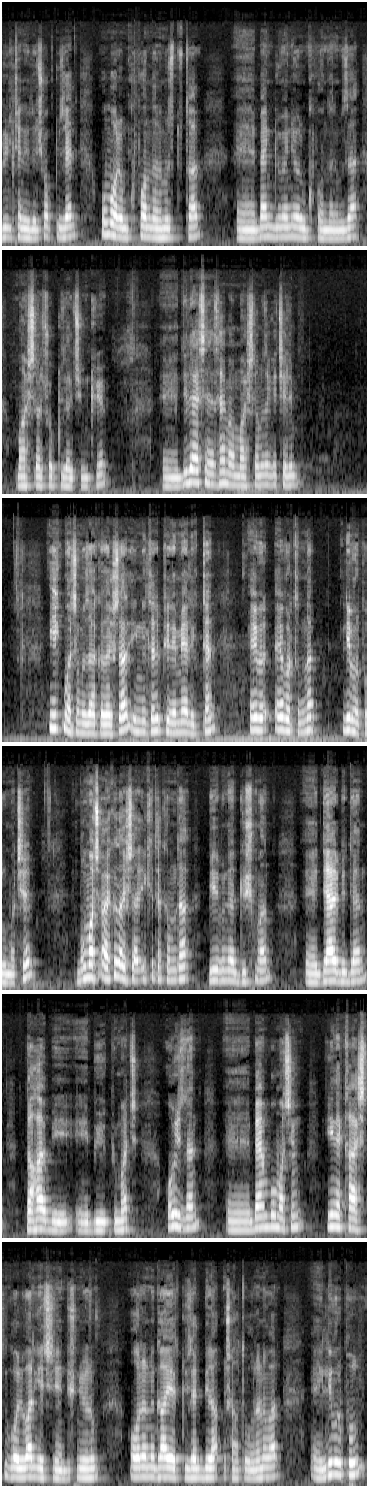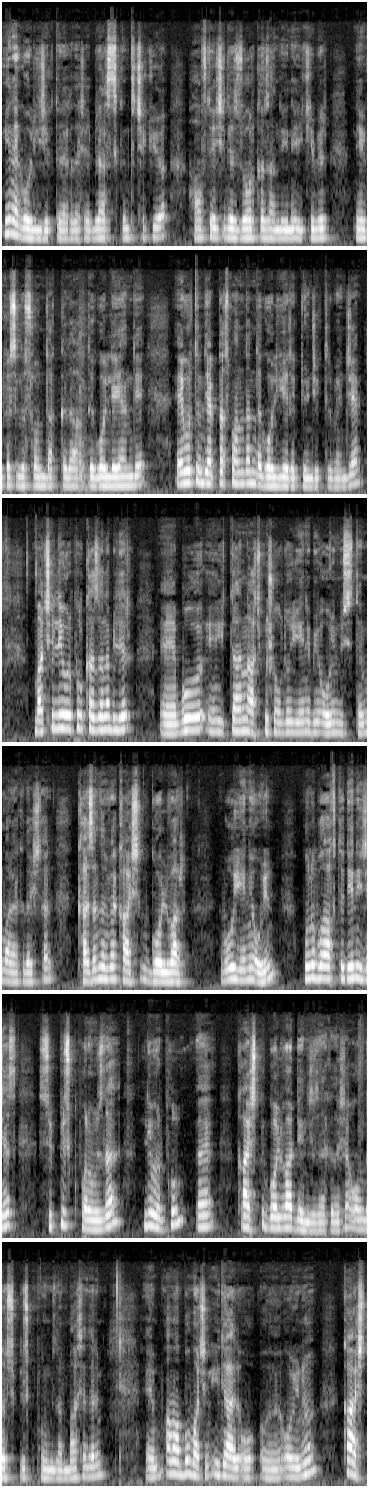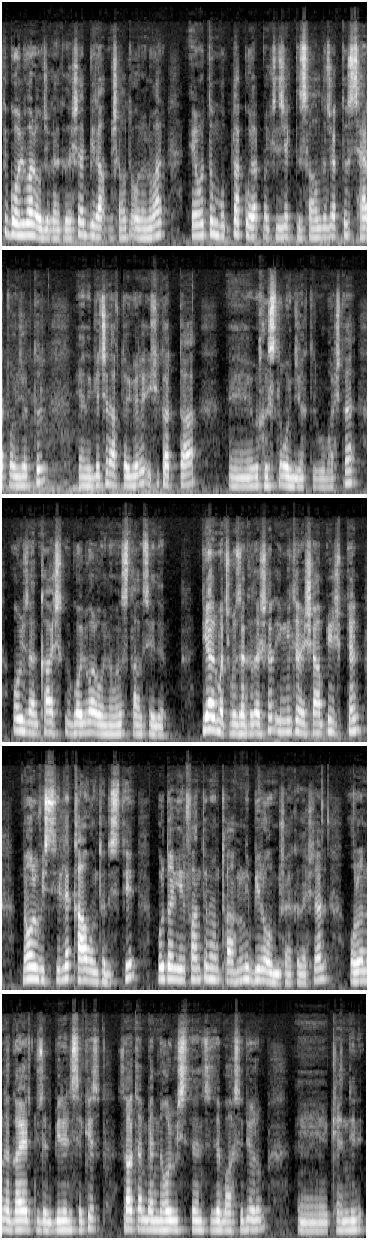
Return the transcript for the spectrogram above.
bülteni de çok güzel. Umarım kuponlarımız tutar. E, ben güveniyorum kuponlarımıza. Maçlar çok güzel çünkü. E, dilerseniz hemen maçlarımıza geçelim. İlk maçımız arkadaşlar İngiltere Premier Lig'den Ever- Everton'la Liverpool maçı. Bu maç arkadaşlar iki takım da birbirine düşman. E, derbiden daha bir büyük bir maç. O yüzden ben bu maçın yine karşılıklı gol var geçeceğini düşünüyorum. Oranı gayet güzel. 1.66 oranı var. E, Liverpool yine gol yiyecektir arkadaşlar. Biraz sıkıntı çekiyor. Hafta içi de zor kazandı yine 2-1. Newcastle'ı son dakikada attığı golle yendi. Everton deplasmandan da gol yiyerek dönecektir bence. Maçı Liverpool kazanabilir. E, bu e, iddianın açmış olduğu yeni bir oyun sistemi var arkadaşlar. Kazanır ve karşılıklı gol var. Bu yeni oyun. Bunu bu hafta deneyeceğiz. Sürpriz kuponumuzda Liverpool ve karşılıklı gol var deneyeceğiz arkadaşlar. Onu da sürpriz kuponumuzdan bahsedelim. E, ama bu maçın ideal e, oyunu karşılıklı gol var olacak arkadaşlar. 1.66 oranı var. Everton mutlak gol atmak isteyecektir, saldıracaktır, sert oynayacaktır. Yani geçen haftaya göre iki kat daha e, hırslı oynayacaktır bu maçta. O yüzden karşılıklı gol var oynamanızı tavsiye ederim. Diğer maçımız arkadaşlar İngiltere Championship'ten Norwich ile Coventry City. Burada İrfan Canon'un tahmini 1 olmuş arkadaşlar. Oranı da gayet güzel 1.58. Zaten ben Norwich City'den size bahsediyorum. E, kendi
